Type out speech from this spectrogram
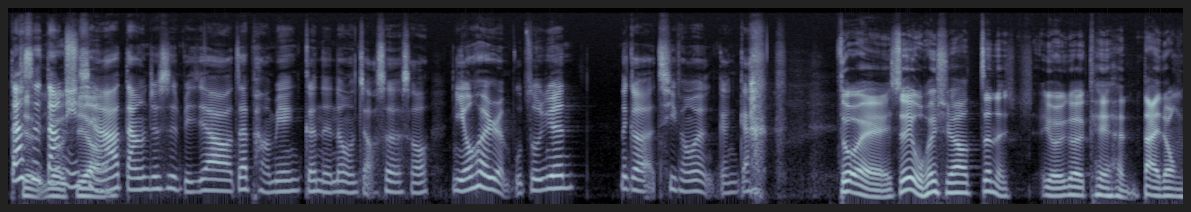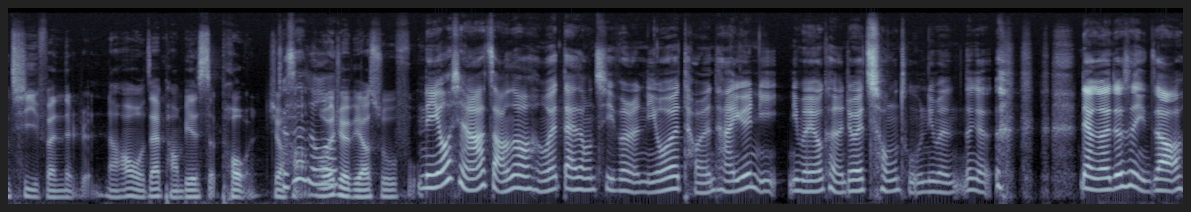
但是当你想要当就是比较在旁边跟的那种角色的时候，你又会忍不住，因为那个气氛会很尴尬。对，所以我会需要真的有一个可以很带动气氛的人，然后我在旁边 support 就好，我会觉得比较舒服。你又想要找那种很会带动气氛的人，你又会讨厌他，因为你你们有可能就会冲突，你们那个 两个就是你知道，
